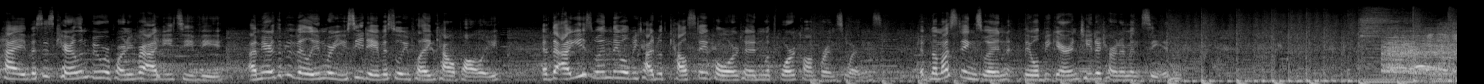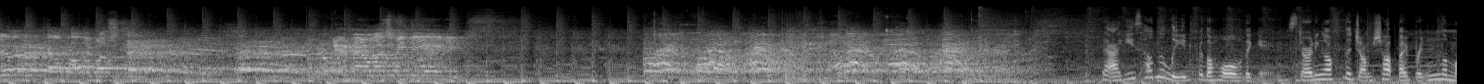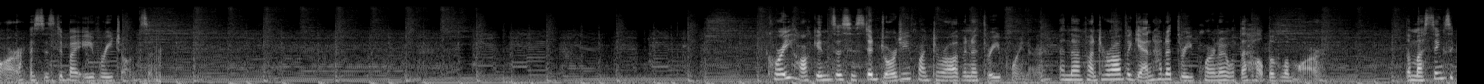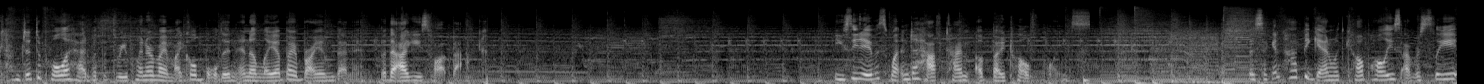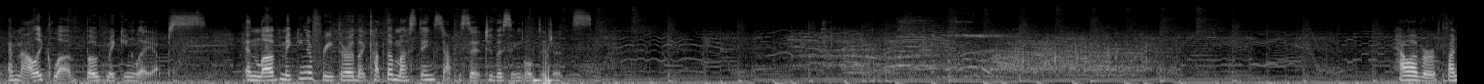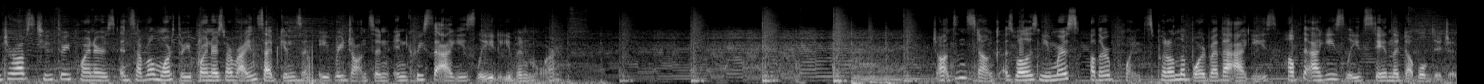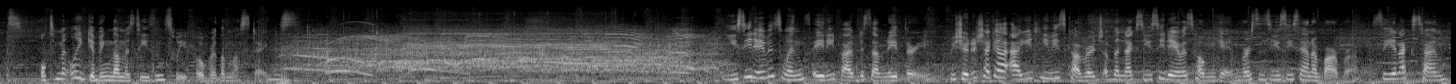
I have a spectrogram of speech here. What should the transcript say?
Hi, this is Carolyn Fu reporting for Aggie TV. I'm here at the pavilion where UC Davis will be playing Cal Poly. If the Aggies win, they will be tied with Cal State Fullerton with four conference wins. If the Mustangs win, they will be guaranteed a tournament seed. The Aggies held the lead for the whole of the game, starting off with a jump shot by Brynton Lemar, assisted by Avery Johnson. Corey Hawkins assisted Georgi Funtarov in a three-pointer, and then Funtarov again had a three-pointer with the help of Lemar. The Mustangs attempted to pull ahead with a three-pointer by Michael Bolden and a layup by Brian Bennett, but the Aggies fought back. UC Davis went into halftime up by 12 points. The second half began with Cal Poly's Eversley and Malik Love both making layups, and Love making a free throw that cut the Mustangs' deficit to the single digits. However, Funtarov's two three pointers and several more three pointers by Ryan Sypkens and Avery Johnson increased the Aggies' lead even more. Johnson's dunk, as well as numerous other points put on the board by the Aggies, helped the Aggies' lead stay in the double digits, ultimately giving them a season sweep over the Mustangs. UC Davis wins 85 to 73. Be sure to check out Aggie TV's coverage of the next UC Davis home game versus UC Santa Barbara. See you next time.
